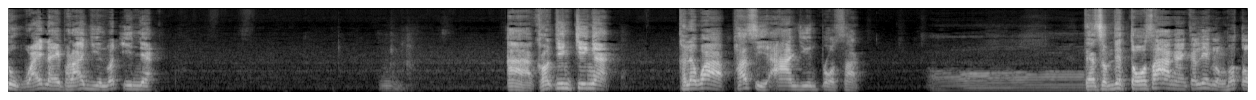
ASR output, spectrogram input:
จุไว้ในพระยืนวัดอินทร์เนี่ยอืมอ่าเขาจริง ๆอะเขาเรียกว่าพระศรีอานยืนโปรดสัตว์อ๋อแต่สมเด็จโตสร้างไงก็เรียกหลวงพ่อโต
